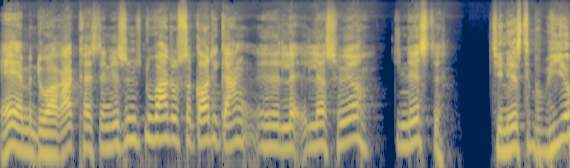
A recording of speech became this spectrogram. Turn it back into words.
Ja, ja, men du har ret, Christian. Jeg synes, nu var du så godt i gang. Øh, lad, lad os høre de næste. De næste papir?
